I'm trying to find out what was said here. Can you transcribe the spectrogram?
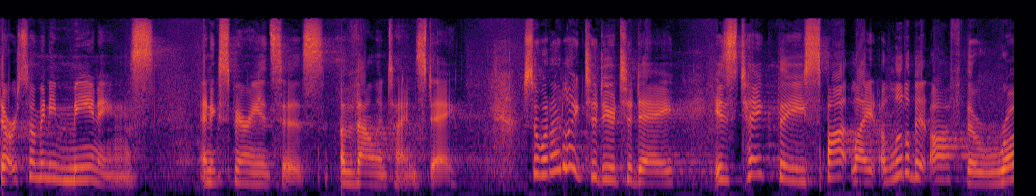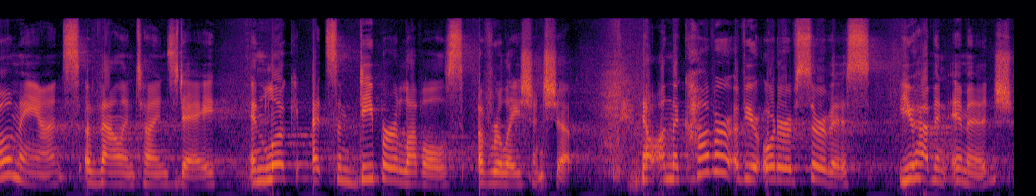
There are so many meanings and experiences of Valentine's Day. So, what I'd like to do today is take the spotlight a little bit off the romance of Valentine's Day and look at some deeper levels of relationship. Now, on the cover of your order of service, you have an image.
